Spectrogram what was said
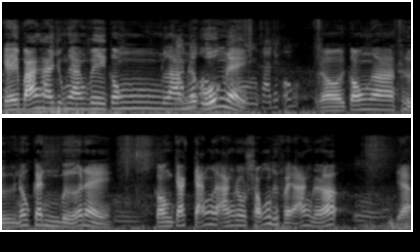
Kệ bán 20 ngàn về con làm nước uống này. ừ, nước uống Rồi con à, thử nấu canh bữa này. ừ. Con chắc chắn là ăn rau sống thì phải ăn rồi đó. Ừ. Dạ.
